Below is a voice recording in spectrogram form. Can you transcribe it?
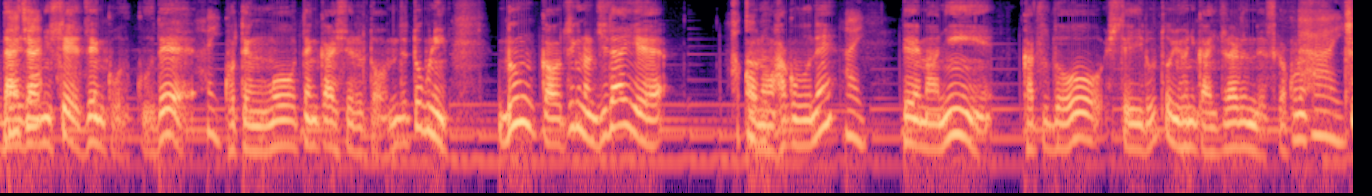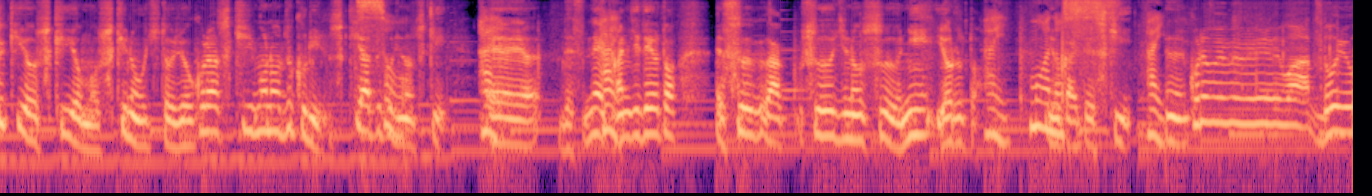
題材にして全国で古典を展開していると。で特に文化を次の時代へあの運ぶね、はい、テーマに活動をしているというふうに書いてられるんですがこの「月よ好きよ」も「好きのうち」というこれは好きものづくり好きやづくりの月、はい、えー、ですね、はい、漢字で言うと数が数字の数によると、はい、もうあの書いて好き、はい。うん、これはどういう、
